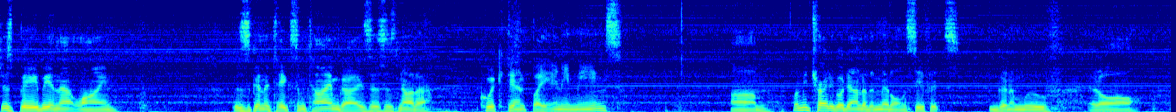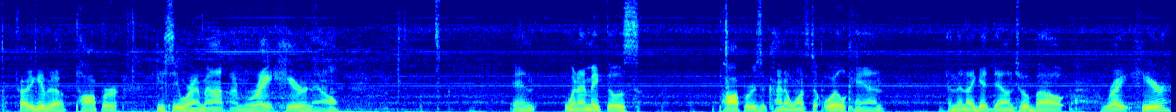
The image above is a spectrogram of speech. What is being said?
just babying that line. This is going to take some time, guys. This is not a quick dent by any means. Um, let me try to go down to the middle and see if it's going to move at all. Try to give it a popper. You see where I'm at? I'm right here now. And when I make those poppers, it kind of wants to oil can. And then I get down to about right here.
